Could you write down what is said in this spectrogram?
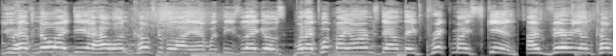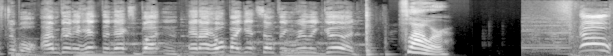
You have no idea how uncomfortable I am with these Legos. When I put my arms down, they prick my skin. I'm very uncomfortable. I'm going to hit the next button, and I hope I get something really good. Flower. No!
